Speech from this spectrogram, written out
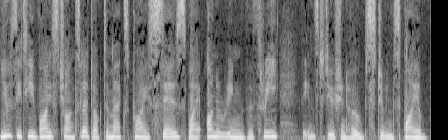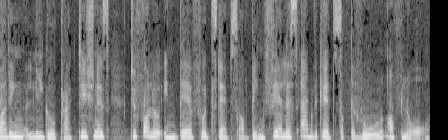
UCT Vice Chancellor Dr. Max Price says by honouring the three, the institution hopes to inspire budding legal practitioners to follow in their footsteps of being fearless advocates of the rule of law.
